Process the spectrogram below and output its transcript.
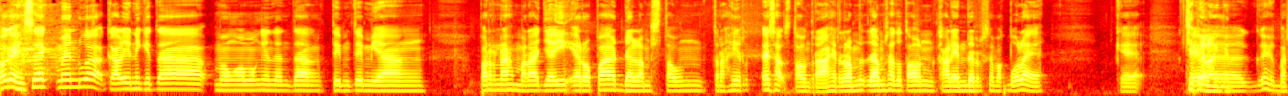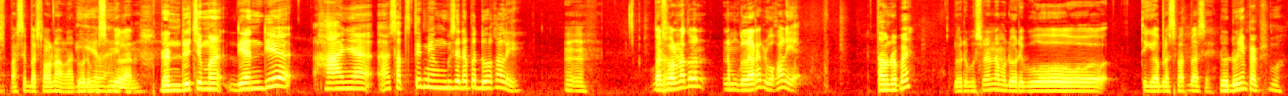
Oke, segmen 2 Kali ini kita mau ngomongin tentang tim-tim yang pernah merajai Eropa dalam setahun terakhir eh setahun terakhir dalam dalam satu tahun kalender sepak bola ya. Kayak Siapa kayak gue Bas- pasti Barcelona lah 2009. Iya Dan dia cuma dan dia hanya eh, satu tim yang bisa dapat dua kali. Mm-mm. Barcelona tuh 6 gelarnya dua kali ya? Tahun berapa? ya? 2009 sama 2013 14 ya? Dua-duanya Pep semua.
